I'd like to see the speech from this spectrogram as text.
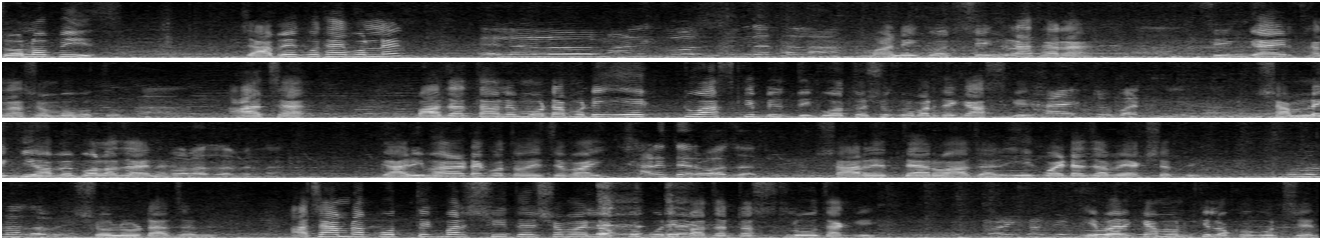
ষোলো পিস যাবে কোথায় বললেন? মানিকগঞ্জ সিংড়া থানা। থানা। সিংগাইর থানা সম্ভবত। হ্যাঁ। আচ্ছা বাজার তাহলে মোটামুটি একটু আজকে বৃদ্ধি গত শুক্রবার থেকে আজকে? হ্যাঁ একটু হ্যাঁ, সামনে কি হবে বলা যায় না? বলা যাবে না। গাড়ি ভাড়াটা কত হয়েছে ভাই? সাড়ে তেরো হাজার। সাড়ে তেরো হাজার। এ কয়টা যাবে একসাথে? ষোলোটা যাবে। ষোলোটা যাবে। আচ্ছা আমরা প্রত্যেকবার শীতের সময় লক্ষ্য করি বাজারটা স্লো থাকে। এবার কেমন কি লক্ষ্য করছেন?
